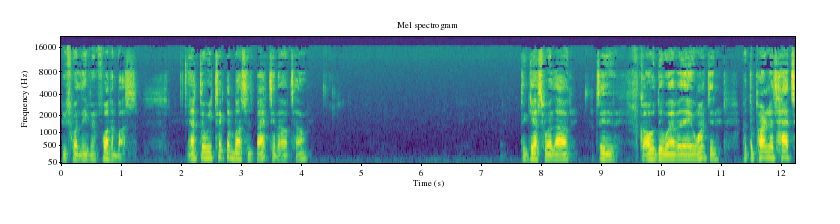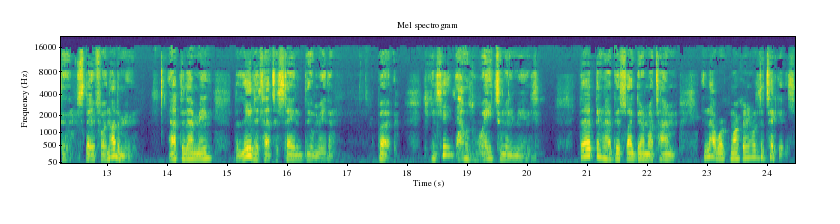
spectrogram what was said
before leaving for the bus. After we took the buses back to the hotel, the guests were allowed to go do whatever they wanted, but the partners had to stay for another meeting. After that meeting, the leaders had to stay and do a meeting. But you can see that was way too many meetings. The other thing I disliked during my time in network marketing was the tickets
